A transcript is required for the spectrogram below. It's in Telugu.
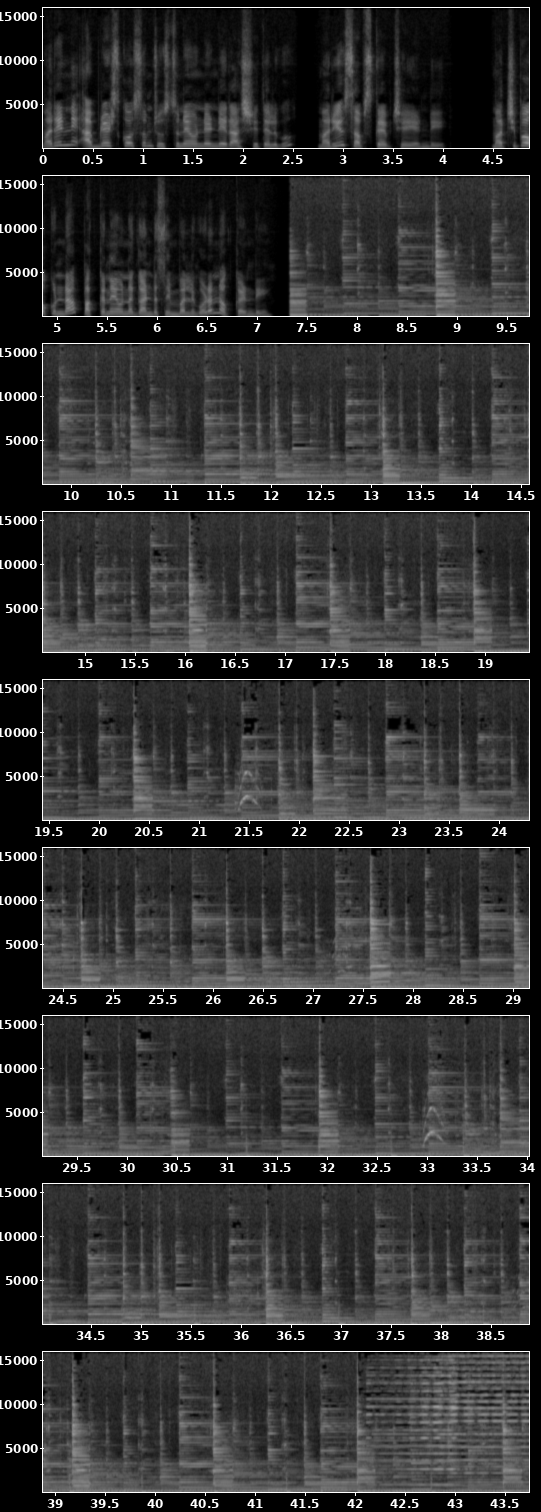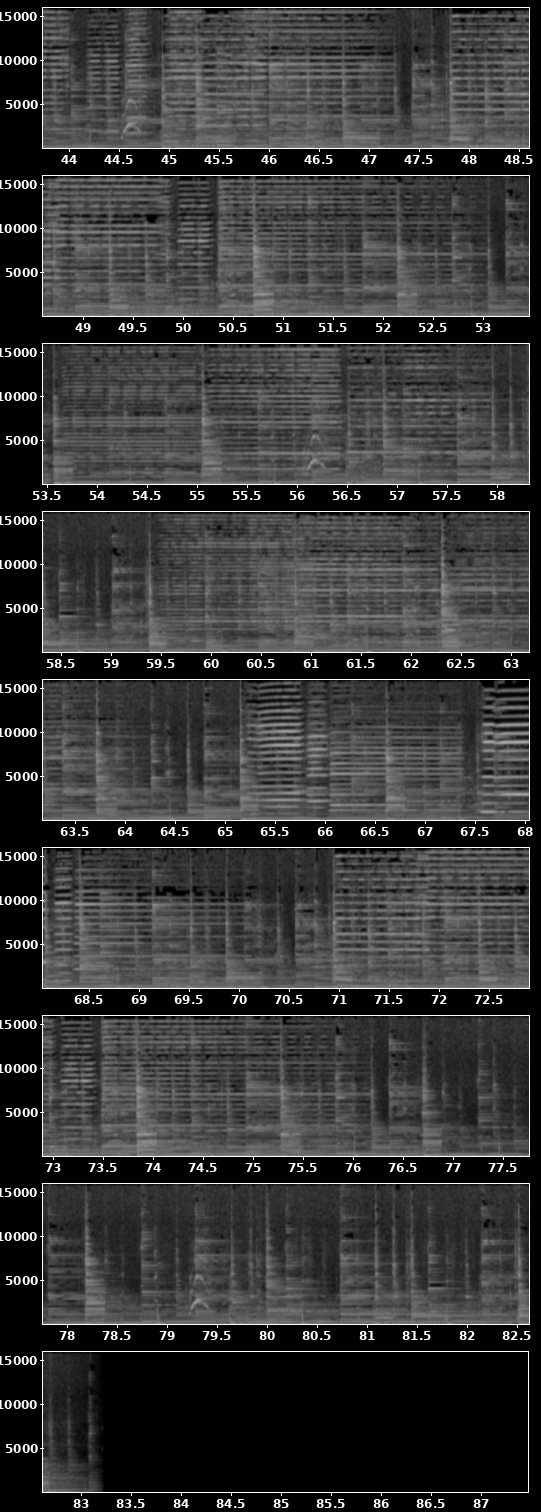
మరిన్ని అప్డేట్స్ కోసం చూస్తూనే ఉండండి రాష్ట్రీ తెలుగు మరియు సబ్స్క్రైబ్ చేయండి. మర్చిపోకుండా పక్కనే ఉన్న గంట సింబల్‌ని కూడా నొక్కండి.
